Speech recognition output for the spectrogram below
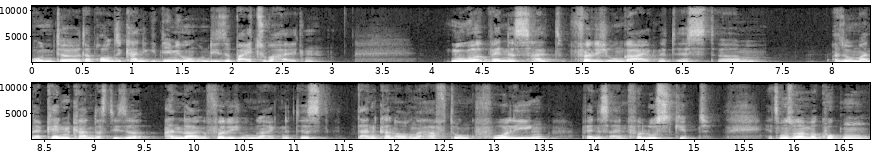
Und äh, da brauchen Sie keine Genehmigung, um diese beizubehalten. Nur wenn es halt völlig ungeeignet ist, ähm, also man erkennen kann, dass diese Anlage völlig ungeeignet ist, dann kann auch eine Haftung vorliegen, wenn es einen Verlust gibt. Jetzt muss man mal gucken,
